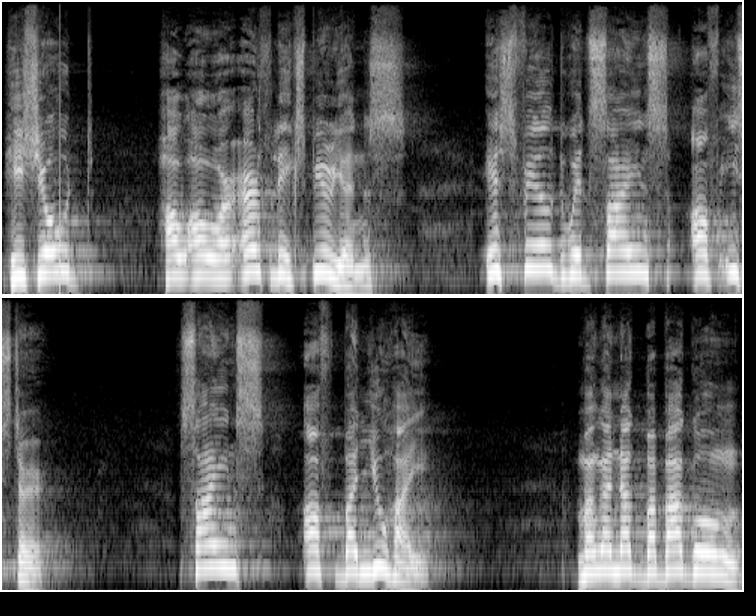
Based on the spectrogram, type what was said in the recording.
He showed how our earthly experience is filled with signs of Easter, signs of Banyuhay, mga nagbabagong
